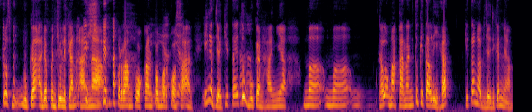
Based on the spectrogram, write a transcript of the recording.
terus buka ada penculikan anak perampokan Iya, pemerkosaan iya. ingat ya kita itu bukan hanya me- me- kalau makanan itu kita lihat kita nggak bisa jadi kenyang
